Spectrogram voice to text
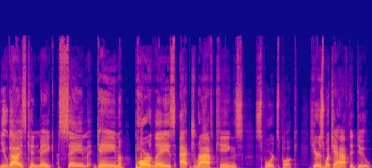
you guys can make same game parlays at DraftKings Sportsbook. Here's what you have to do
